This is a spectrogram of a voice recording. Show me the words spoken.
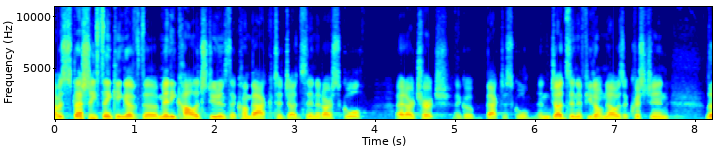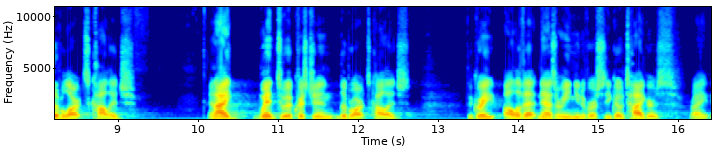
I was especially thinking of the many college students that come back to Judson at our school, at our church. They go back to school. And Judson, if you don't know, is a Christian liberal arts college. And I went to a Christian liberal arts college, the great Olivet Nazarene University. Go Tigers, right?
